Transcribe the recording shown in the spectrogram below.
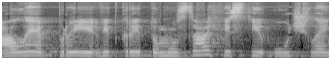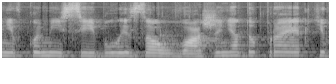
Але при відкритому захисті у членів комісії були зауваження до проєктів,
